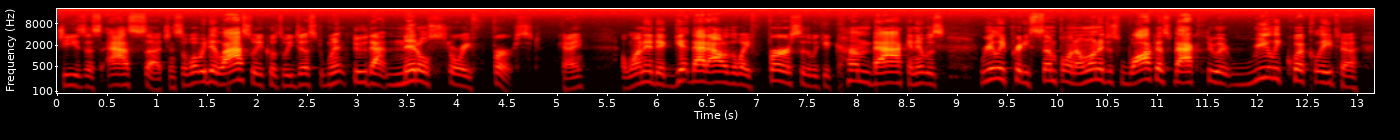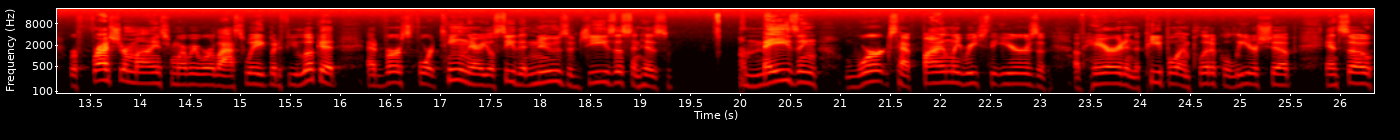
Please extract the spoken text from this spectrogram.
Jesus as such. And so, what we did last week was we just went through that middle story first, okay? I wanted to get that out of the way first so that we could come back, and it was really pretty simple. And I want to just walk us back through it really quickly to refresh your minds from where we were last week. But if you look at, at verse 14 there, you'll see that news of Jesus and his amazing works have finally reached the ears of, of Herod and the people and political leadership. And so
